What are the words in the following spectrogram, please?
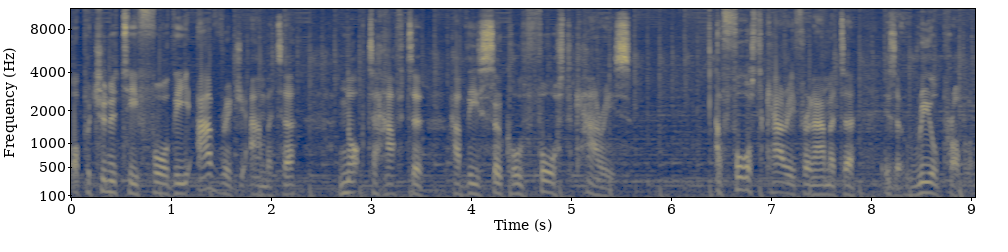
opportunity for the average amateur not to have to have these so-called forced carries. A forced carry for an amateur is a real problem.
